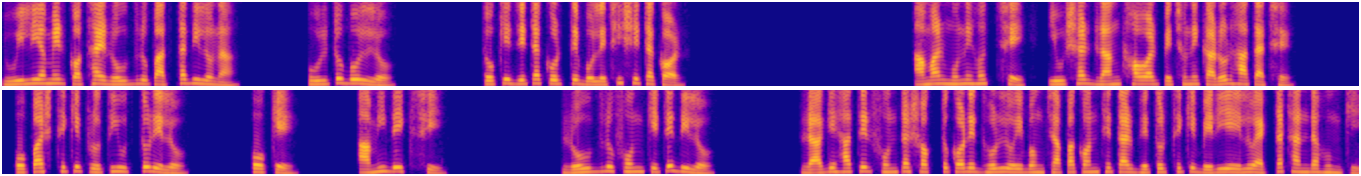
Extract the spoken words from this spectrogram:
উইলিয়ামের কথায় রৌদ্র পাত্তা দিল না। উল্টো বলল, তোকে যেটা করতে বলেছি সেটা কর। আমার মনে হচ্ছে ইউষার ড্রাঙ্ক খাওয়ার পেছনে কারোর হাত আছে। ওপাশ থেকে প্রতি উত্তর এলো। ওকে। আমি দেখছি। রৌদ্র ফোন কেটে দিল। রাগে হাতের ফোনটা শক্ত করে ধরল এবং চাপা কণ্ঠে তার ভেতর থেকে বেরিয়ে এলো একটা ঠান্ডা হুমকি।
